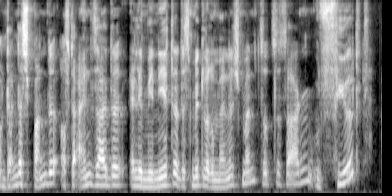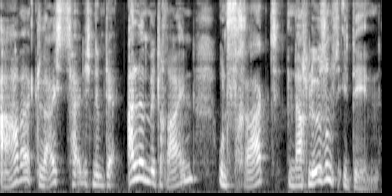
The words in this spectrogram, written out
Und dann das Spannende, auf der einen Seite eliminiert er das mittlere Management sozusagen und führt, aber gleichzeitig nimmt er alle mit rein und fragt nach Lösungsideen.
